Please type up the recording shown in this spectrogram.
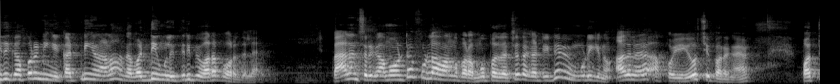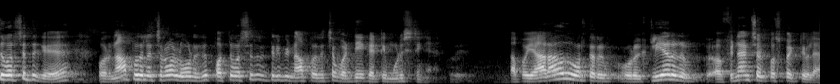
இதுக்கப்புறம் நீங்க கட்டினீங்கனாலும் அந்த வட்டி உங்களுக்கு திருப்பி வர போறது இல்ல பேலன்ஸ் இருக்க அமௌண்ட்டை ஃபுல்லாக வாங்க போகிறோம் முப்பது லட்சத்தை கட்டிட்டு முடிக்கணும். அதில் அப்போ யோசிச்சு பாருங்கள் பத்து வருஷத்துக்கு ஒரு நாற்பது லட்ச ரூபா லோனுக்கு பத்து வருஷத்துக்கு திருப்பி நாற்பது லட்சம் வட்டியை கட்டி முடிச்சிட்டிங்க. அப்போ யாராவது ஒருத்தர் ஒரு கிளியர் ஃபினான்ஷியல் பெர்ஸ்பெக்டிவில்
